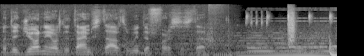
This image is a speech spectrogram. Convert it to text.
but the journey all the time starts with the first step.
